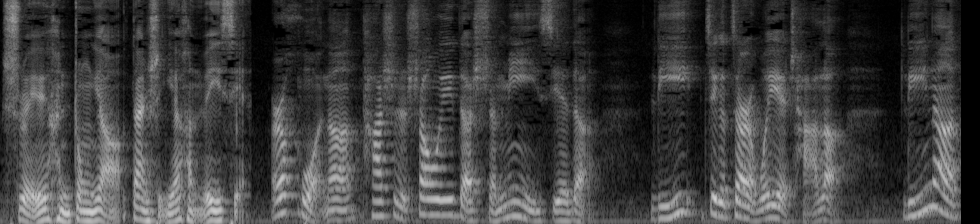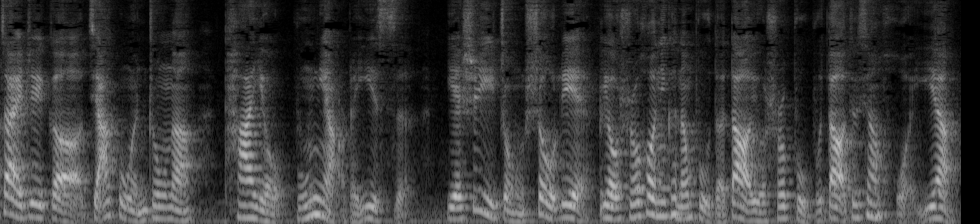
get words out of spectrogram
水很重要，但是也很危险。而火呢，它是稍微的神秘一些的。离这个字儿我也查了，离呢，在这个甲骨文中呢，它有捕鸟的意思，也是一种狩猎。有时候你可能捕得到，有时候捕不到，就像火一样。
